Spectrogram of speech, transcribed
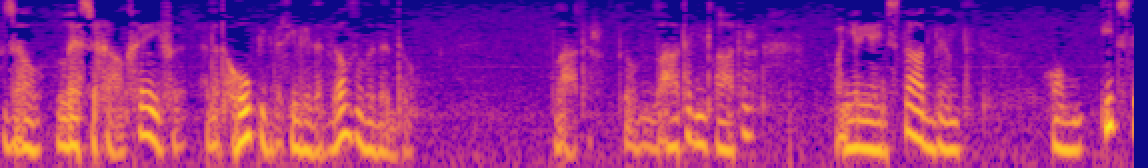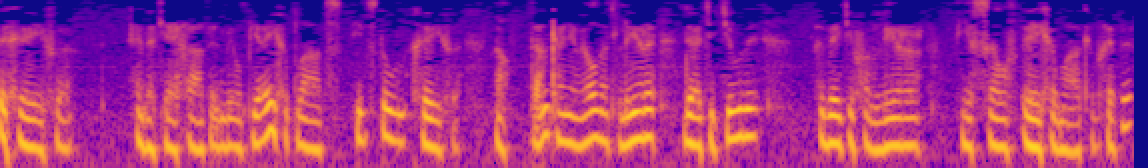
zal lessen gaan geven, en dat hoop ik dat jullie dat wel zullen doen. Later. Later, niet later. Wanneer je in staat bent om iets te geven en dat jij gaat op je eigen plaats iets doen, geven. Nou, dan kan je wel dat leren, de attitude, een beetje van leraar jezelf eigen maken, begrijp?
